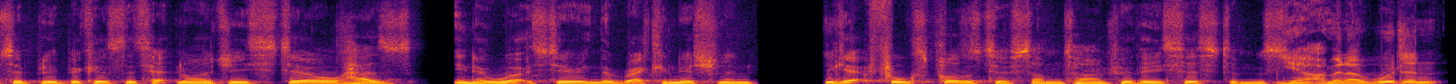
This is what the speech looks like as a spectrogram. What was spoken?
simply because the technology still has, you know, work to do in the recognition and you get false positives sometimes with these systems. Yeah, I mean, I wouldn't.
